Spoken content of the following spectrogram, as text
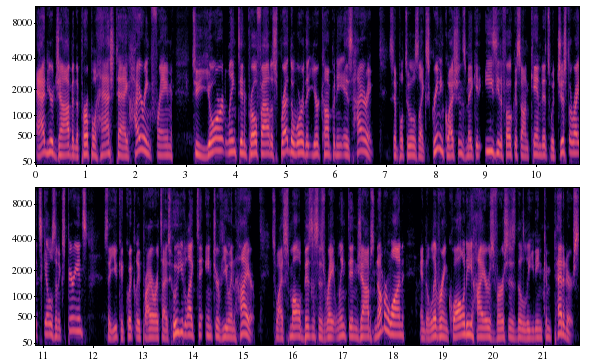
add your job in the purple hashtag hiring frame to your LinkedIn profile to spread the word that your company is hiring. Simple tools like screening questions make it easy to focus on candidates with just the right skills and experience so you could quickly prioritize who you'd like to interview and hire. It's why small businesses rate LinkedIn jobs number one and delivering quality hires versus the leading competitors.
